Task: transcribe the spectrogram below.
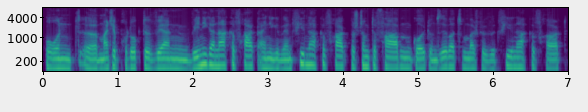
Und äh, manche Produkte werden weniger nachgefragt, einige werden viel nachgefragt. Bestimmte Farben, Gold und Silber zum Beispiel, wird viel nachgefragt.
